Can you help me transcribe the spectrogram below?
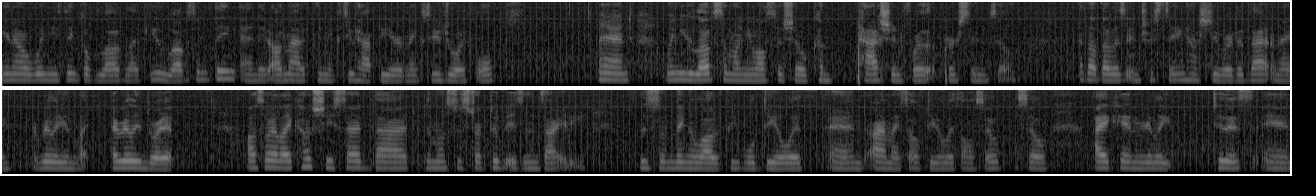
you know, when you think of love, like you love something and it automatically makes you happier, it makes you joyful. And when you love someone, you also show compassion for that person. So I thought that was interesting how she worded that, and I, I really like I really enjoyed it. Also, I like how she said that the most destructive is anxiety. This is something a lot of people deal with, and I myself deal with also. So I can relate to this in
